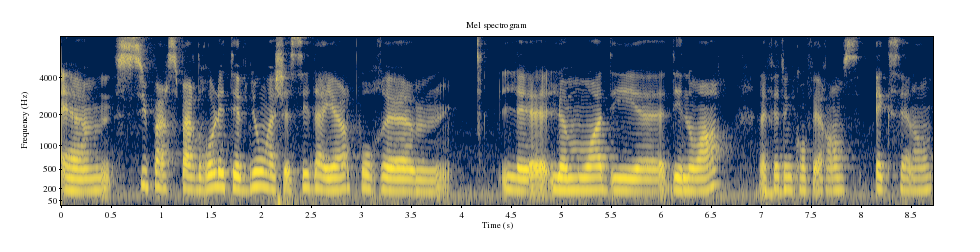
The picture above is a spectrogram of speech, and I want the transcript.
Euh, super, super drôle. Elle était venue au HEC d'ailleurs pour euh, le, le, mois des, euh, des, Noirs. Elle a fait une conférence excellente.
